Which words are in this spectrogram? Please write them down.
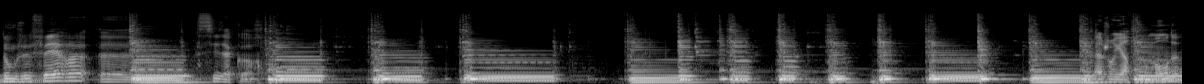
Donc je vais faire euh, ces accords. Là je regarde tout le monde.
